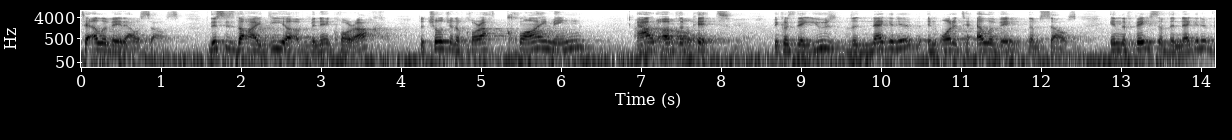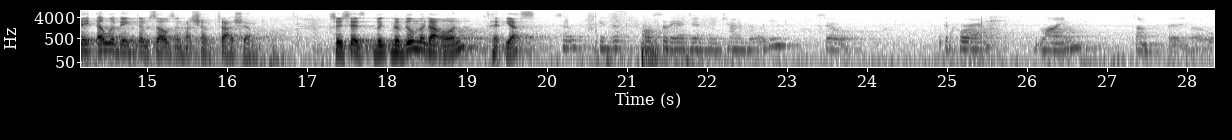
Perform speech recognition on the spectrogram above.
to elevate ourselves. This is the idea of Bnei Korach, the children of Korach, climbing out of the oh. pit because they use the negative in order to elevate themselves. In the face of the negative, they elevate themselves in Hashem to Hashem. So he says the, the Vilna Gaon. Yes. So is this also the idea of the accountability? So the Korah line sunk very low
